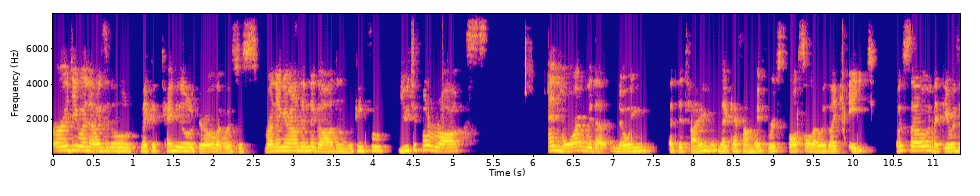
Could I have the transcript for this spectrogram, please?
already when I was a little, like a tiny little girl, I was just running around in the garden looking for beautiful rocks and more without knowing at the time. Like I found my first fossil, I was like eight or so. Like it was,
